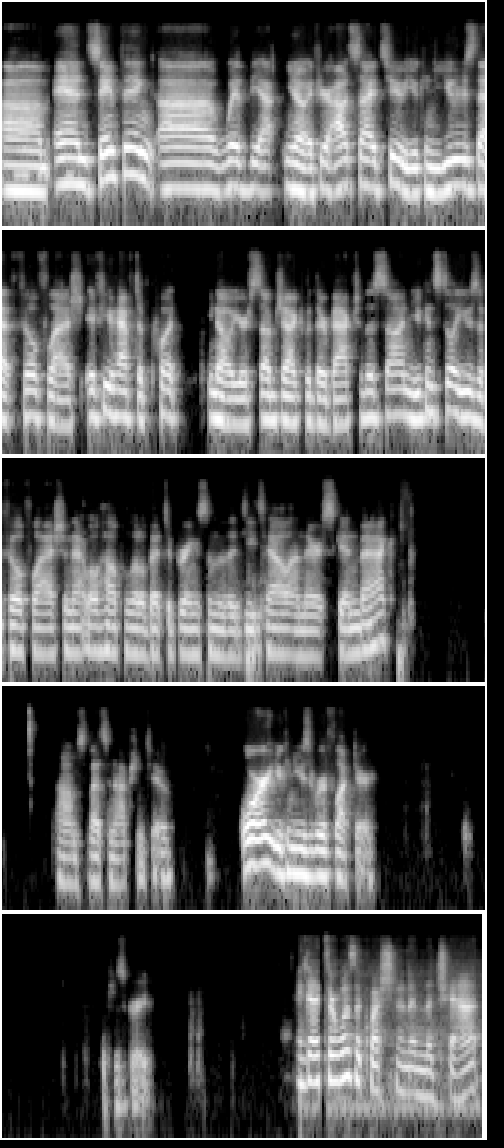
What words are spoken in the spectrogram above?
Um, and same thing uh, with the, you know, if you're outside too, you can use that fill flash. If you have to put, you know, your subject with their back to the sun, you can still use a fill flash and that will help a little bit to bring some of the detail on their skin back. Um, so that's an option too. Or you can use a reflector, which is great. And guys, there was a question in the chat.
